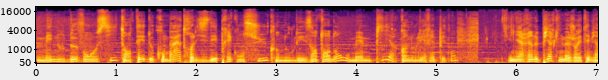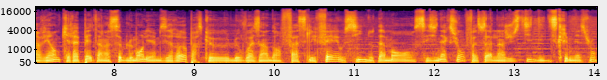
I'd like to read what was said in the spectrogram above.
mais nous devons aussi tenter de combattre les idées préconçues quand nous les entendons, ou même pire, quand nous les répétons. Il n'y a rien de pire qu'une majorité bienveillante qui répète inlassablement les mêmes erreurs parce que le voisin d'en face les fait aussi, notamment ses inactions face à l'injustice des discriminations.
